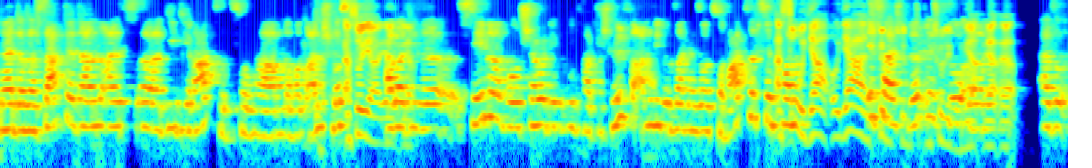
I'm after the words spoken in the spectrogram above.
Ja, das sagt er dann, als äh, die die Ratssitzung haben, noch im Anschluss. Ach so, ja, ja. aber ja. diese Szene, wo Sheridan ihm praktisch Hilfe anbietet und sagt, er soll zur Ratssitzung Ach kommen, so, ja, oh, ja, Ist stimmt, halt stimmt. wirklich so, ähm, ja, ja. also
